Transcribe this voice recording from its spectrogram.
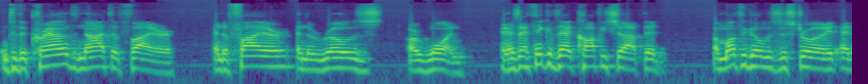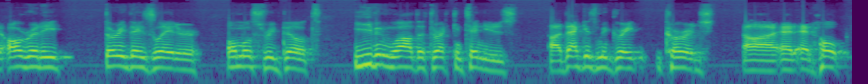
into the crowned knot of fire, and the fire and the rose are one. And as I think of that coffee shop that a month ago was destroyed, and already 30 days later, almost rebuilt, even while the threat continues, uh, that gives me great courage uh, and, and hope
